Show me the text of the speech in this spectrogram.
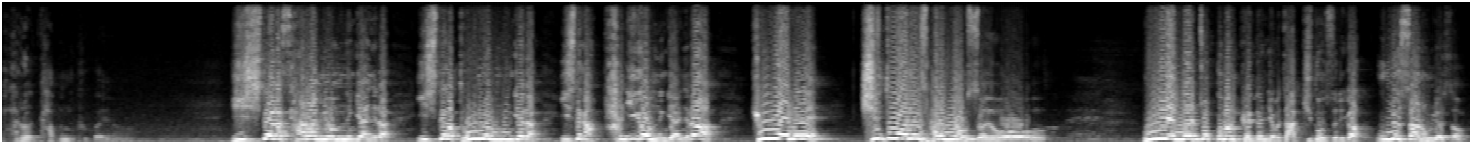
바로 답은 그거예요. 이 시대가 사람이 없는 게 아니라 이 시대가 돈이 없는 게 아니라 이 시대가 학위가 없는 게 아니라 교회 안에 기도하는 사람이 없어요. 우리 옛날 조그만 교회던지부터 다 기도 소리가 울렸어 안 울렸어?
